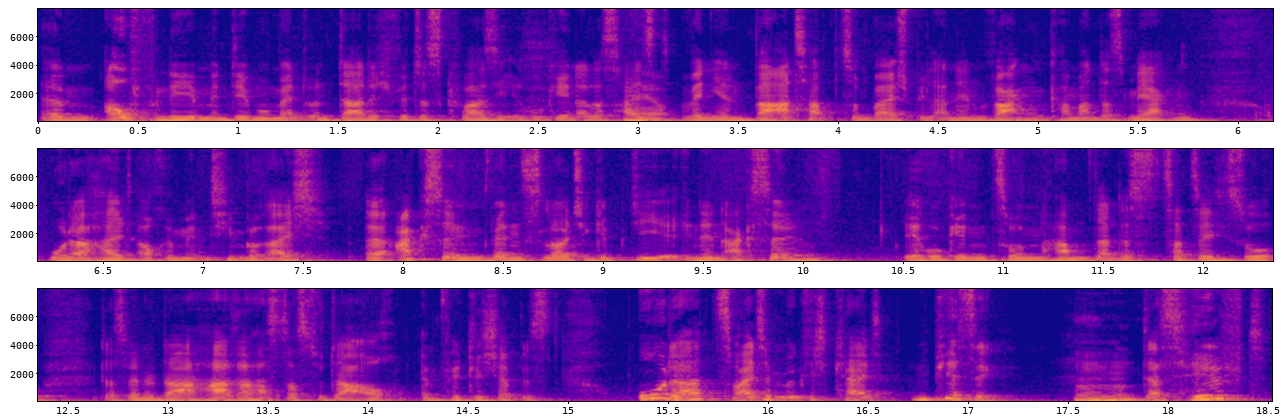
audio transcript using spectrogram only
ähm, aufnehmen in dem Moment und dadurch wird es quasi erogener. Das heißt, Ja. wenn ihr einen Bart habt, zum Beispiel an den Wangen, kann man das merken oder halt auch im Intimbereich. Äh, Achseln, wenn es Leute gibt, die in den Achseln erogenen Zonen haben, dann ist es tatsächlich so, dass wenn du da Haare hast, dass du da auch empfindlicher bist. Oder zweite Möglichkeit, ein Piercing. Das hilft,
